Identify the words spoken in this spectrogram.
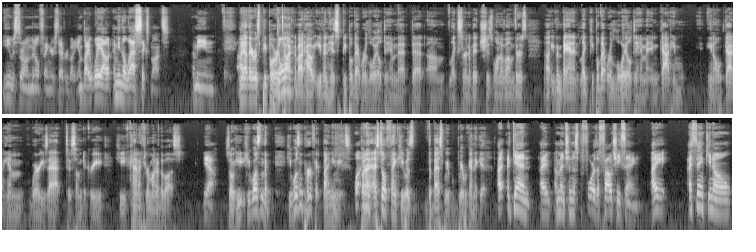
he was throwing middle fingers to everybody, and by way out, I mean the last six months. I mean, Yeah, I- there was people who were going- talking about how even his people that were loyal to him, that that um, like Cernovich is one of them. There's uh, even Bannon, like people that were loyal to him and got him, you know, got him where he's at to some degree. He kind of threw him under the bus. yeah, So he, he wasn't the he wasn't perfect by any means, Well, but I, I still think he was the best we, we were going to get. I, again, I, I mentioned this before the Fauci thing. I I think you know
